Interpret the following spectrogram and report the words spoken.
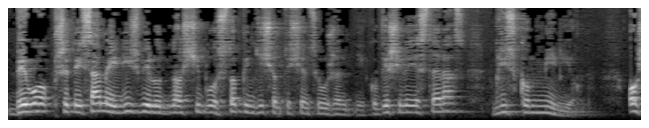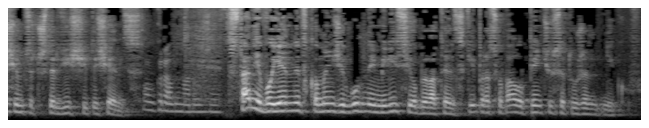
było przy tej samej liczbie ludności było 150 tysięcy urzędników. Wiesz ile jest teraz? Blisko milion. 840 tysięcy. Ogromna różnica. W stanie wojennym w Komendzie Głównej Milicji Obywatelskiej pracowało 500 urzędników.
